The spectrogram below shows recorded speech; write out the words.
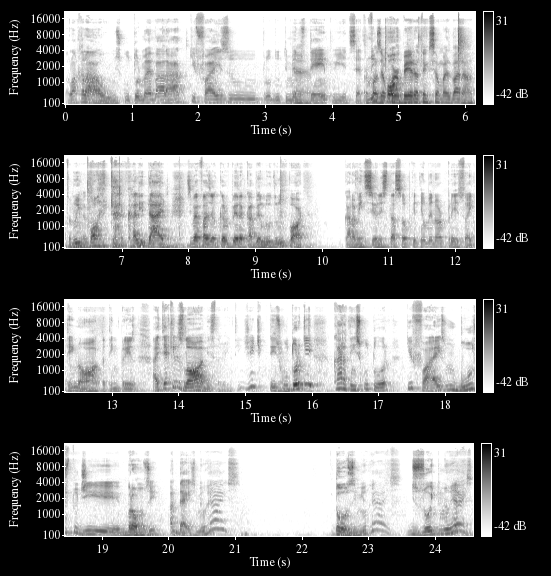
Coloca lá, o escultor mais barato que faz o produto em menos É. tempo e etc. Pra Não fazer importa. o corbeira tem que ser o mais barato. Não mesmo. importa a qualidade. Se vai fazer o corbeira cabeludo, não importa. O cara venceu a licitação porque tem o menor preço. Aí tem nota, tem empresa. Aí tem aqueles lobbies também. Tem gente, tem escultor que. Cara, tem escultor que faz um busto de bronze a 10 mil reais. 12 mil reais. 18 mil reais.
